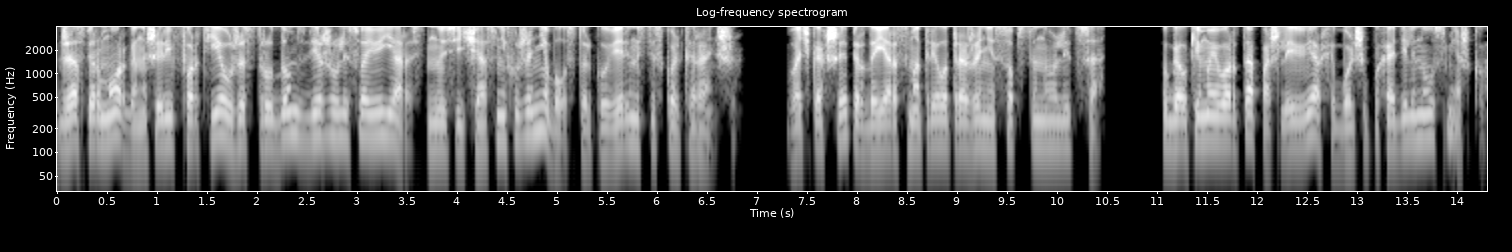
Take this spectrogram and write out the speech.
Джаспер Морган и шериф Фортье уже с трудом сдерживали свою ярость, но сейчас в них уже не было столько уверенности, сколько раньше. В очках Шеперда я рассмотрел отражение собственного лица. Уголки моего рта пошли вверх и больше походили на усмешку.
